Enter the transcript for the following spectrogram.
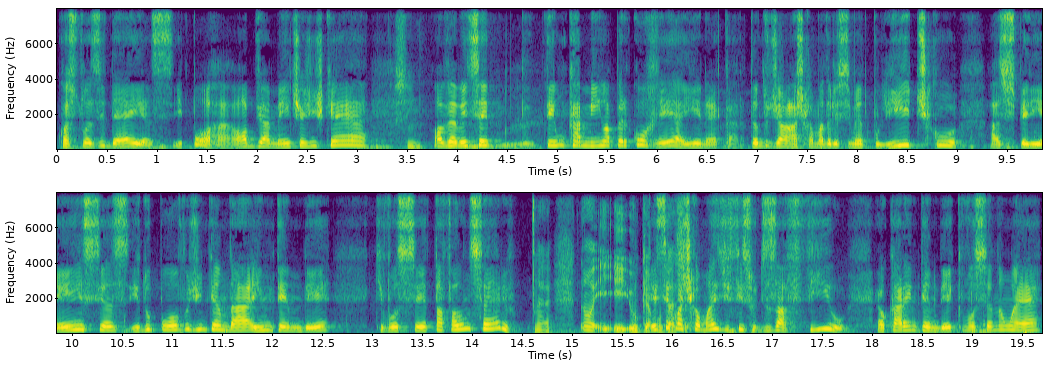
com as tuas ideias. E, porra, obviamente a gente quer. Sim. Obviamente você tem um caminho a percorrer aí, né, cara? Tanto de, acho que amadurecimento político, as experiências e do povo de entender, entender que você está falando sério. É. Não, e, e o que Esse acontece... eu acho que é o mais difícil. O desafio é o cara entender que você não é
